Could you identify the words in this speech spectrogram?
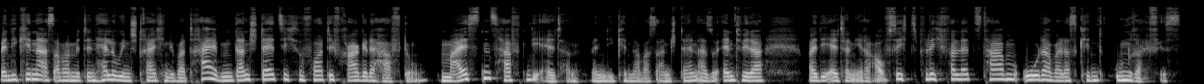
Wenn die Kinder es aber mit den Halloween-Streichen übertreiben, dann stellt sich sofort die Frage der Haftung. Meistens haften die Eltern, wenn die Kinder was anstellen. Also entweder, weil die Eltern ihre Aufsichtspflicht verletzt haben oder weil das Kind unreif ist.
